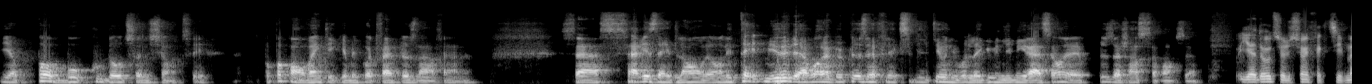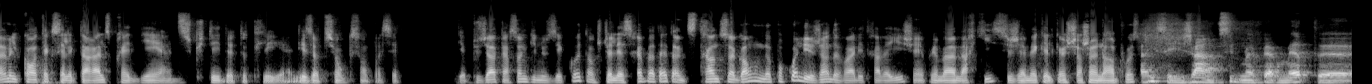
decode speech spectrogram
il n'y a pas beaucoup d'autres solutions. Tu sais. ne peux pas convaincre les Québécois de faire plus d'enfants. Ça, ça risque d'être long. On est peut-être mieux d'avoir un peu plus de flexibilité au niveau de l'immigration. Plus de chances que ça fonctionne. Il y a d'autres solutions, effectivement, mais le contexte électoral se prête bien à discuter de toutes les options qui sont possibles. Il y a plusieurs personnes qui nous écoutent, donc je te laisserai peut-être un petit 30 secondes. Pourquoi les gens devraient aller travailler chez Imprimeur Marquis si jamais quelqu'un cherche un emploi? C'est gentil de me permettre euh,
